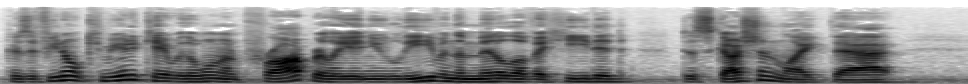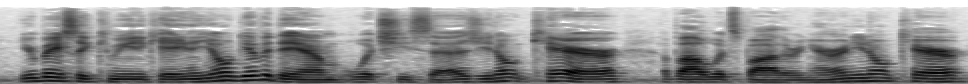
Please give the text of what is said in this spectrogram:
Because if you don't communicate with a woman properly and you leave in the middle of a heated discussion like that, you're basically communicating that you don't give a damn what she says. You don't care about what's bothering her, and you don't care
